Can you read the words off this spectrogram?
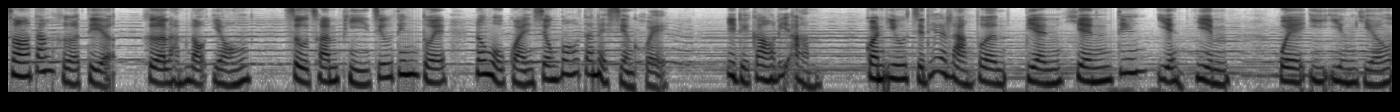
山东菏泽、河南洛阳，四川啤酒等地拢有观赏牡丹的盛会，一直到日暗，观游一日的人们便现顶宴饮，花意盈盈。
